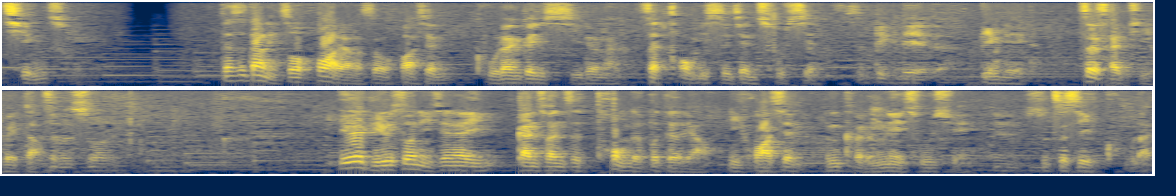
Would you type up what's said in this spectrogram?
清楚，但是当你做化疗的时候，发现苦难跟喜乐呢在同一时间出现，是并列的，并列的，这才体会到。怎么说呢？因为比如说你现在肝穿刺痛得不得了，你发现很可能内出血，嗯，说这是一个苦难。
